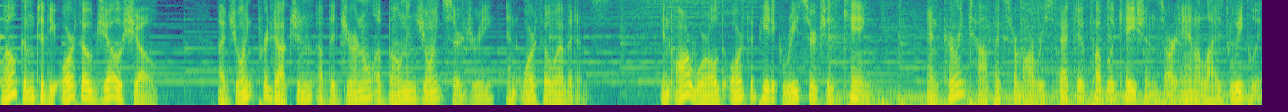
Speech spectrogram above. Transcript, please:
Welcome to the Ortho Joe Show, a joint production of the Journal of Bone and Joint Surgery and Ortho Evidence. In our world, orthopedic research is king, and current topics from our respective publications are analyzed weekly.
